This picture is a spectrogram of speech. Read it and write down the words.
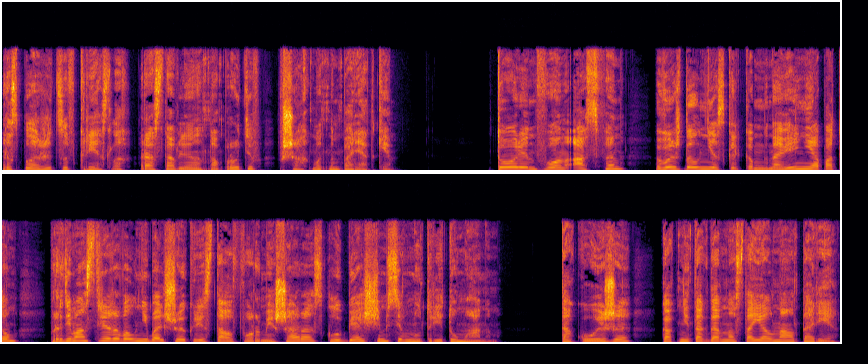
расположиться в креслах, расставленных напротив в шахматном порядке. Торин фон Асфен выждал несколько мгновений, а потом продемонстрировал небольшой кристалл в форме шара с клубящимся внутри туманом. Такой же, как не так давно стоял на алтаре,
